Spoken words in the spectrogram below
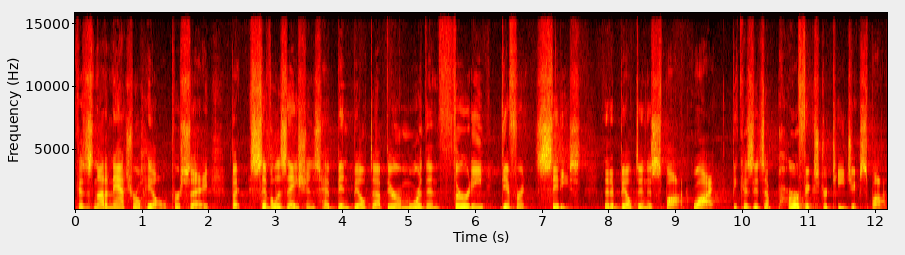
because it's not a natural hill per se, but civilizations have been built up. There are more than 30 different cities that have built in this spot. Why? Because it's a perfect strategic spot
